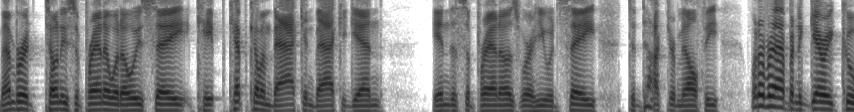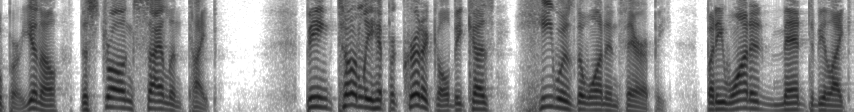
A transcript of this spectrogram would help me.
remember Tony Soprano would always say kept coming back and back again in The Sopranos where he would say to Dr. Melfi, whatever happened to Gary Cooper, you know, the strong silent type. Being totally hypocritical because he was the one in therapy. But he wanted men to be like,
